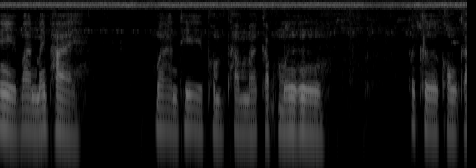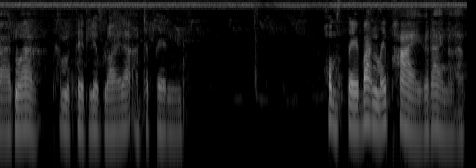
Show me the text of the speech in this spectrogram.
นี่บ้านไม้ไผ่บ้านที่ผมทำมากับมือ ก็คือโครงการว่าถ้ามันเสร็จเรียบร้อยแล้วอาจจะเป็นโฮมสเตย์บ้านไม้ไผ่ก็ได้นะครับ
